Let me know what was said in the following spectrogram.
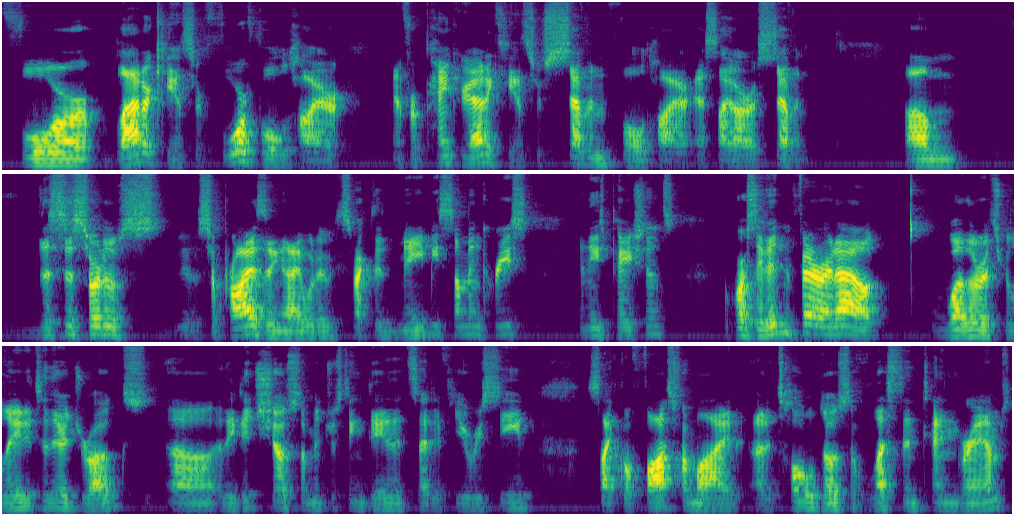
For bladder cancer, four-fold higher, and for pancreatic cancer, seven-fold higher. SIR is seven. Um, this is sort of surprising. I would have expected maybe some increase in these patients. Of course, they didn't ferret out whether it's related to their drugs. Uh, they did show some interesting data that said if you received cyclophosphamide at a total dose of less than 10 grams,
